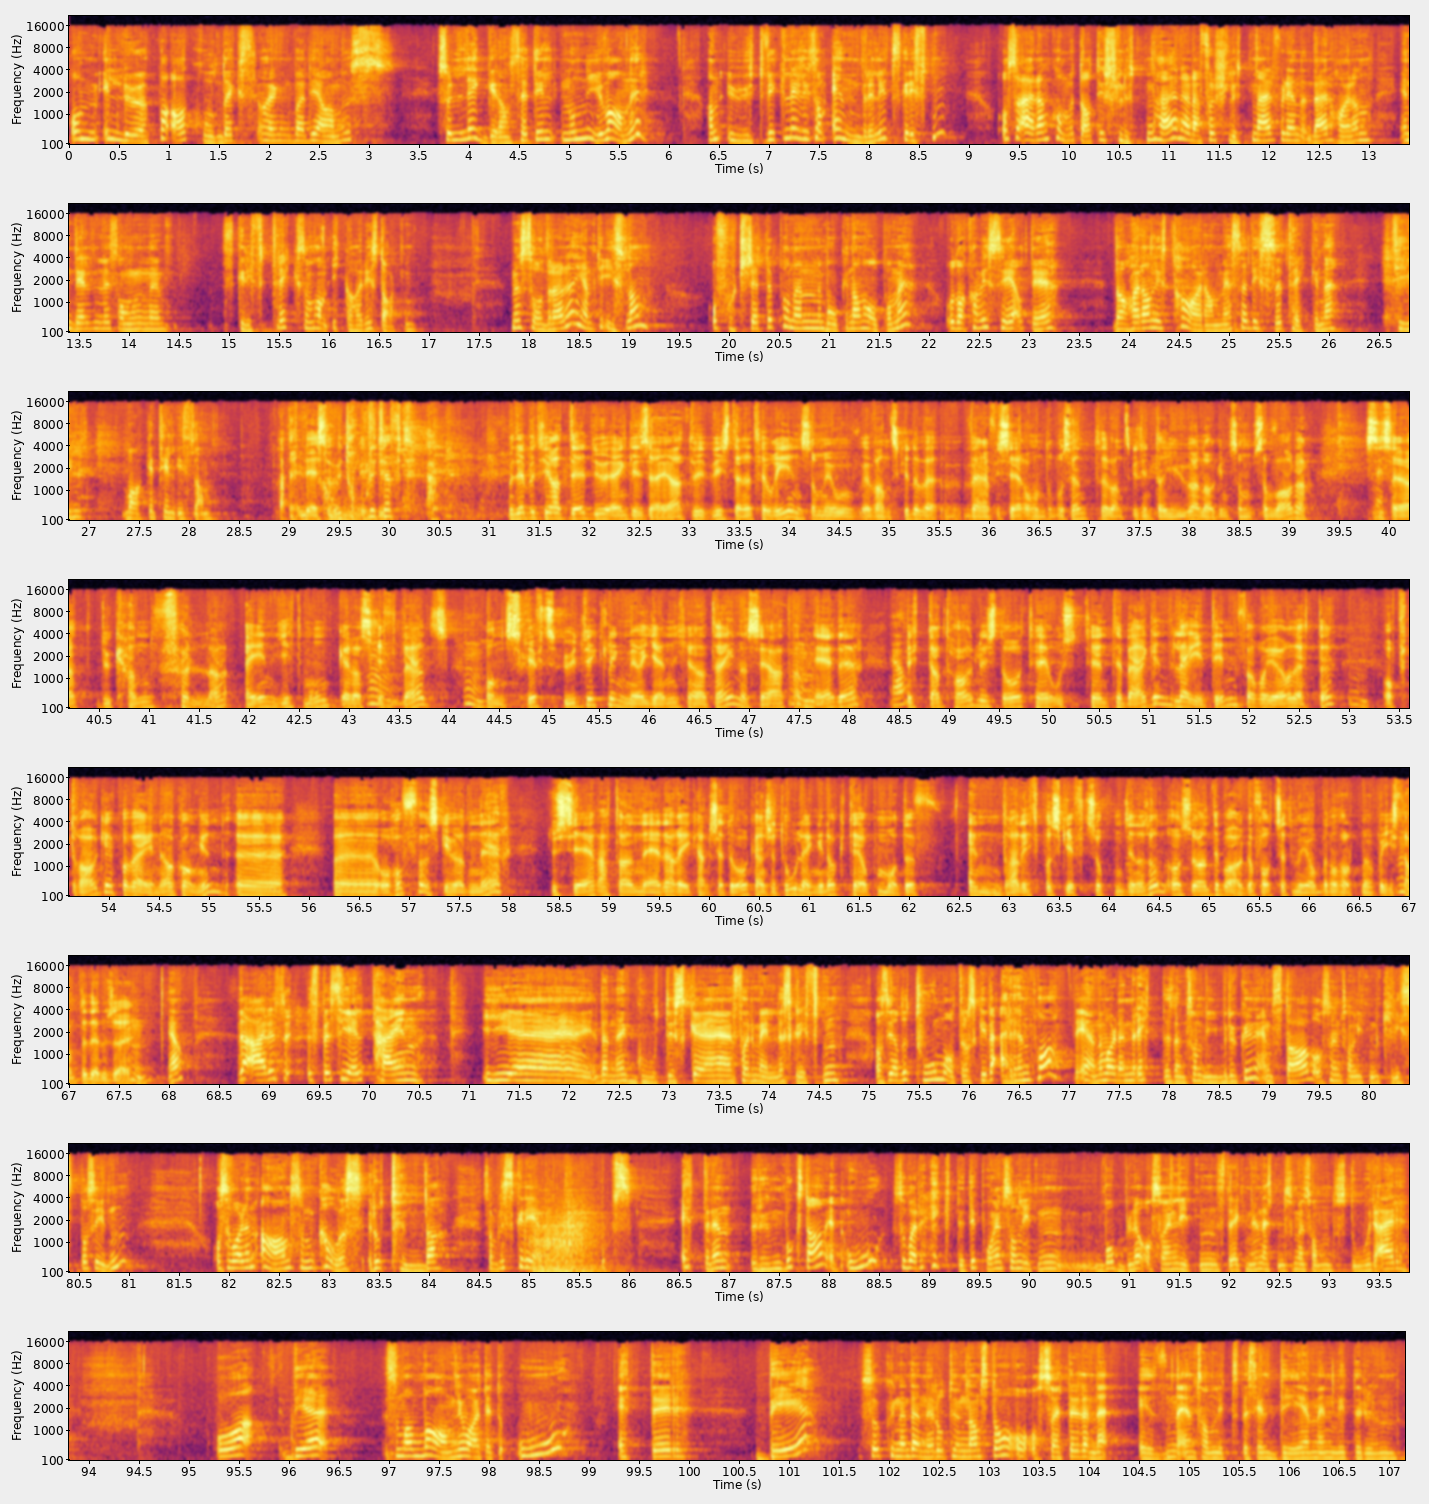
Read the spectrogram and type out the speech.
om i løpet av Codex Arbardianus så legger han seg til noen nye vaner. Han utvikler, liksom endrer litt skriften. Og så er han kommet da til slutten her. Det er derfor slutten er, for Der har han en del sånn eh, skrifttrekk som han ikke har i starten. Men så drar han hjem til Island og fortsetter på den boken han holder på med. Og da kan vi se at det, da han, tar han med seg disse trekkene tilbake til islam. Det er så utrolig tøft. Men det betyr at det du egentlig sier, at hvis denne teorien, som jo er vanskelig å verifisere 100 det er vanskelig å intervjue noen som, som var der, så sier at du kan følge en gitt munk eller skriftlærds mm. mm. håndskriftsutvikling med å gjenkjenne tegn og se at han mm. er der. Flytte antageligvis da til, til, til, Bergen, leid inn for å gjøre dette. Mm. Oppdraget på vegne av kongen øh, og hoffet, skriver den ned. Du ser at han er der i kanskje et år, kanskje to, lenge nok til å på en måte endre litt på skriftsorten sin, og sånn, og så er han tilbake og fortsetter med jobben han holdt med på Island. Mm. Det er det du sier? Mm. Ja. Det er et spesielt tegn i eh, denne gotiske, formelle skriften. Altså De hadde to måter å skrive R-en på. Det ene var den rette, den som vi bruker, en stav og en sånn liten kvist på siden. Og så var det en annen som kalles rotunda, som ble skrevet ups, etter en rund bokstav, en O, så bare hektet de på en sånn liten boble og så en liten strek ned, nesten som en sånn stor R. Og det som var vanlig, var at etter O, etter B, så kunne denne rotundaen stå, og også etter denne Eden en sånn litt spesiell D med en litt rund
